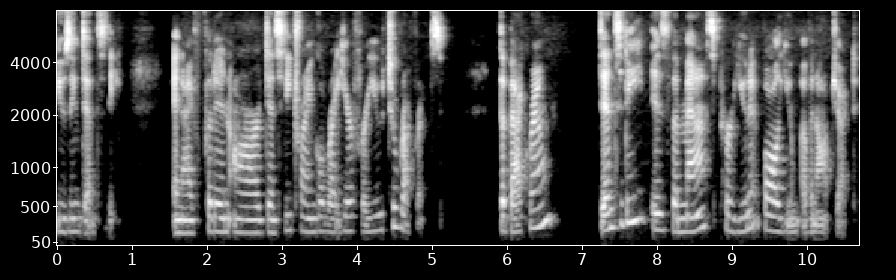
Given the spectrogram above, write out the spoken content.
using density and I've put in our density triangle right here for you to reference. The background, density is the mass per unit volume of an object.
